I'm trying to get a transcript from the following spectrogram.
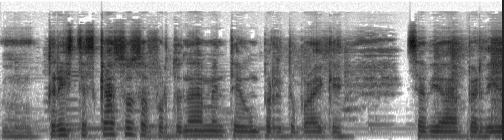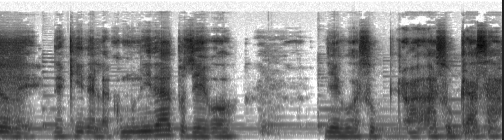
mm, tristes casos. Afortunadamente un perrito por ahí que se había perdido de, aquí de la comunidad, pues llegó, llegó a su, a, su casa.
